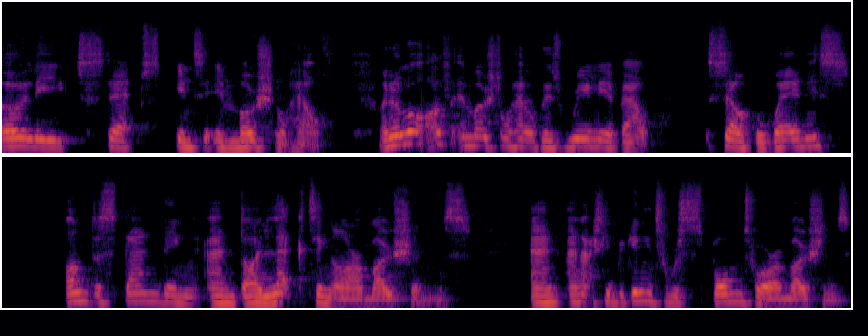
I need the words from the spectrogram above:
early steps into emotional health. And a lot of emotional health is really about self awareness, understanding and dialecting our emotions. And, and actually beginning to respond to our emotions.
